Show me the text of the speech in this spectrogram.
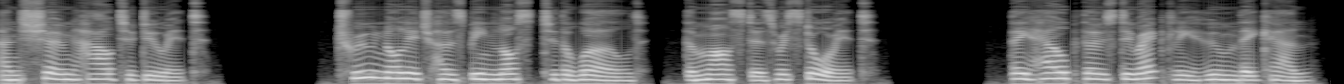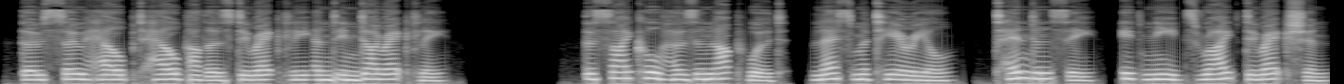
and shown how to do it. True knowledge has been lost to the world, the masters restore it. They help those directly whom they can, those so helped help others directly and indirectly. The cycle has an upward, less material, tendency, it needs right direction,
